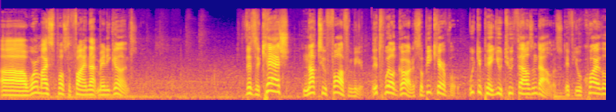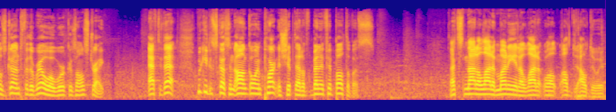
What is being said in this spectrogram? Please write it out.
Uh, where am I supposed to find that many guns? There's a cache not too far from here. It's well guarded, so be careful. We can pay you $2,000 if you acquire those guns for the railroad workers on strike. After that, we can discuss an ongoing partnership that'll benefit both of us. That's not a lot of money and a lot of... Well, I'll, I'll do it.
